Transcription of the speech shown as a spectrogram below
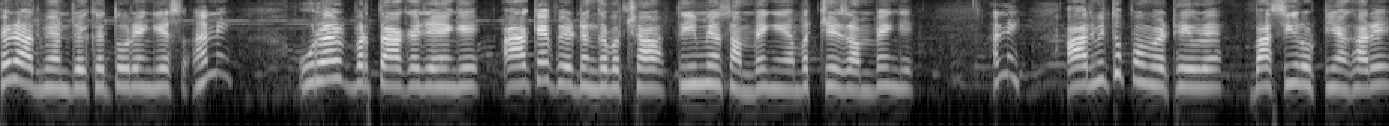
फिर आदमी देख के तोड़ेंगे है नी उरा बरता के जाएंगे आके फिर डंगर बच्चा तीमियां सामभेंगे बच्चे सामभेंगे है नी आदमी धुप्पा बैठे उरे बासी रोटियां खा रहे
